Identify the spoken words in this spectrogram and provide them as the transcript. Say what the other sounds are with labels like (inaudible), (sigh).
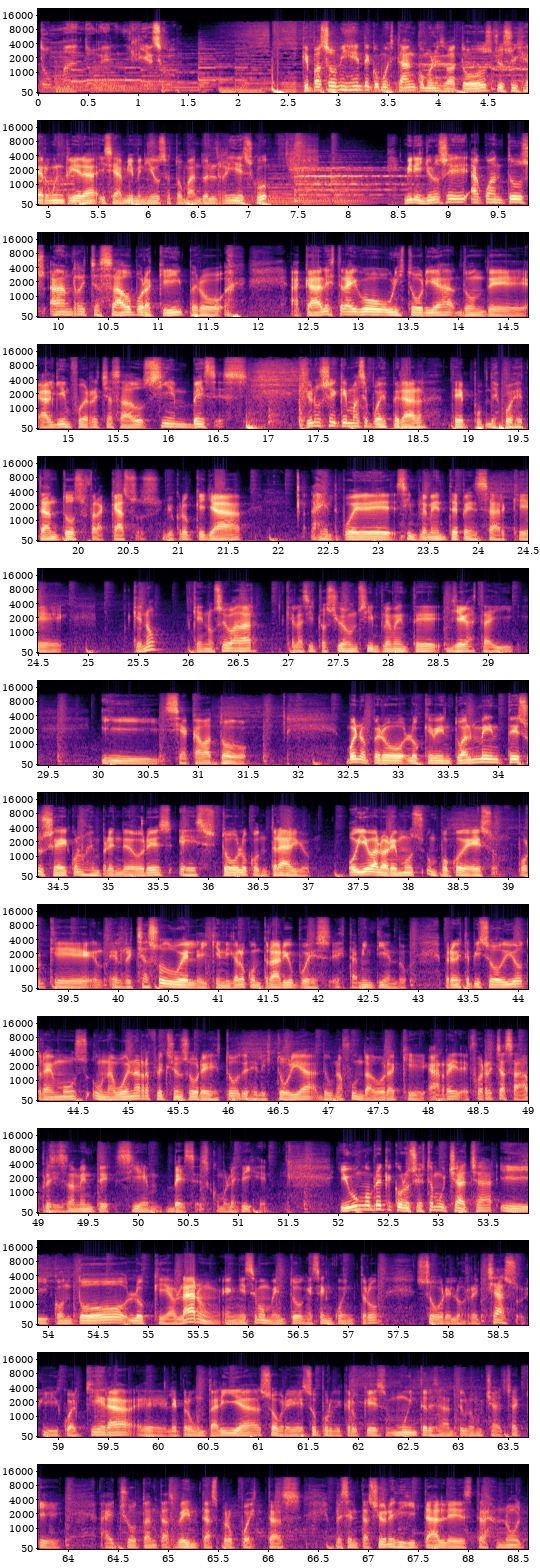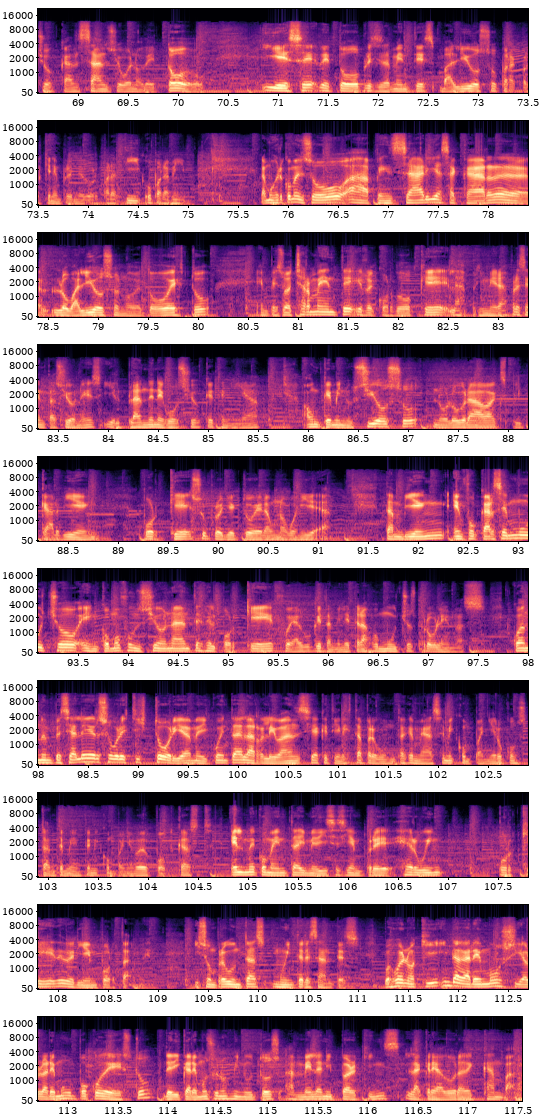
tomando el riesgo. ¿Qué pasó mi gente? ¿Cómo están? ¿Cómo les va a todos? Yo soy Herwin Riera y sean bienvenidos a Tomando el Riesgo. Miren, yo no sé a cuántos han rechazado por aquí, pero (laughs) acá les traigo una historia donde alguien fue rechazado 100 veces. Yo no sé qué más se puede esperar después de tantos fracasos. Yo creo que ya la gente puede simplemente pensar que, que no, que no se va a dar, que la situación simplemente llega hasta ahí y se acaba todo. Bueno, pero lo que eventualmente sucede con los emprendedores es todo lo contrario. Hoy evaluaremos un poco de eso, porque el rechazo duele y quien diga lo contrario pues está mintiendo. Pero en este episodio traemos una buena reflexión sobre esto desde la historia de una fundadora que fue rechazada precisamente 100 veces, como les dije. Y hubo un hombre que conoció a esta muchacha y contó lo que hablaron en ese momento, en ese encuentro, sobre los rechazos. Y cualquiera eh, le preguntaría sobre eso porque creo que es muy interesante una muchacha que ha hecho tantas ventas, propuestas, presentaciones digitales, trasnochos, cansancio, bueno, de todo. Y ese de todo precisamente es valioso para cualquier emprendedor, para ti o para mí. La mujer comenzó a pensar y a sacar eh, lo valioso ¿no? de todo esto. Empezó a echar mente y recordó que las primeras presentaciones y el plan de negocio que tenía, aunque minucioso, no lograba explicar bien por qué su proyecto era una buena idea. También enfocarse mucho en cómo funciona antes del por qué fue algo que también le trajo muchos problemas. Cuando empecé a leer sobre esta historia me di cuenta de la relevancia que tiene esta pregunta que me hace mi compañero constantemente, mi compañero de podcast. Él me comenta y me dice siempre, Herwin, ¿por qué debería importarme? Y son preguntas muy interesantes. Pues bueno, aquí indagaremos y hablaremos un poco de esto. Dedicaremos unos minutos a Melanie Perkins, la creadora de Canva.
